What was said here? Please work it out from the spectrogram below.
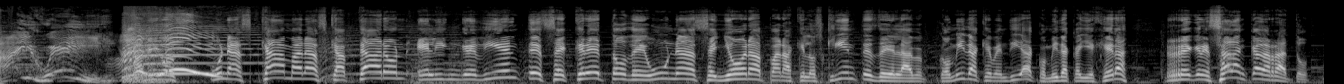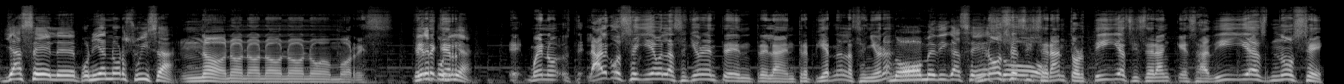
¡Ay, güey! Amigos, unas cámaras captaron el ingrediente secreto de una señora para que los clientes de la comida que vendía, comida callejera, regresaran cada rato. Ya sé, le ponía Nor Suiza. No, no, no, no, no, no, Morris. ¿Qué le Fíjate ponía? Eh, bueno, algo se lleva la señora entre, entre la entrepierna, la señora. No me digas eso. No sé si serán tortillas, si serán quesadillas, no sé.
